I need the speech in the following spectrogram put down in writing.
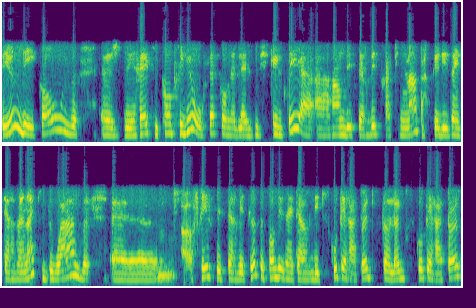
c'est une des causes, euh, je dirais, qui contribue au fait qu'on a de la difficulté à, rendre des services rapidement parce que les intervenants qui doivent euh, offrir ces services-là, ce sont des, des psychothérapeutes, psychologues, psychothérapeutes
